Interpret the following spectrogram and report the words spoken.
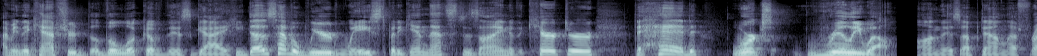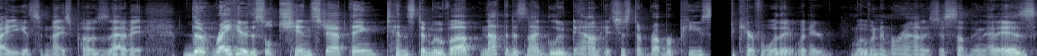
I mean, they captured the look of this guy. He does have a weird waist, but again, that's the design of the character. The head works really well on this up down left right you get some nice poses out of it. The right here this little chin strap thing tends to move up. Not that it's not glued down it's just a rubber piece. Be careful with it when you're moving him around it's just something that is.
